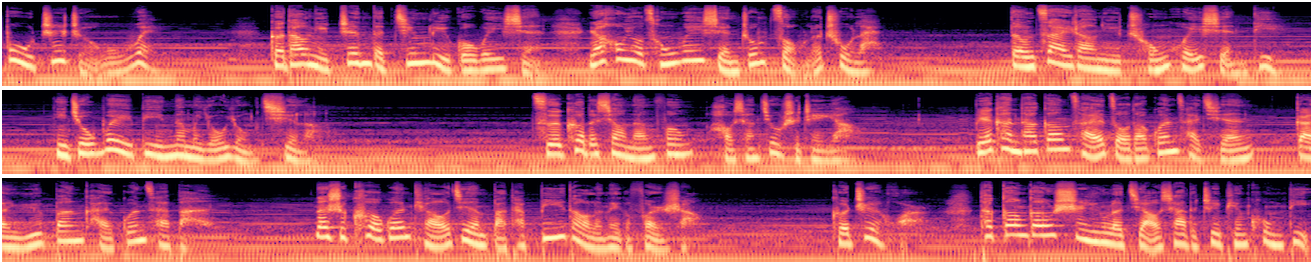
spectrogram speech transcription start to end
不知者无畏。可当你真的经历过危险，然后又从危险中走了出来，等再让你重回险地，你就未必那么有勇气了。此刻的向南风好像就是这样。别看他刚才走到棺材前，敢于搬开棺材板，那是客观条件把他逼到了那个份儿上。可这会儿，他刚刚适应了脚下的这片空地，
